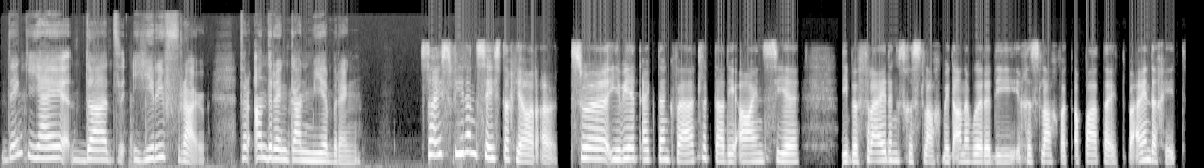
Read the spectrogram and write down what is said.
Dink jy dat hierdie vrou verandering kan meebring? Sy is 64 jaar oud. So jy weet, ek dink werklik dat die ANC die bevrydingsgeslag met ander woorde die geslag wat apartheid beëindig het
